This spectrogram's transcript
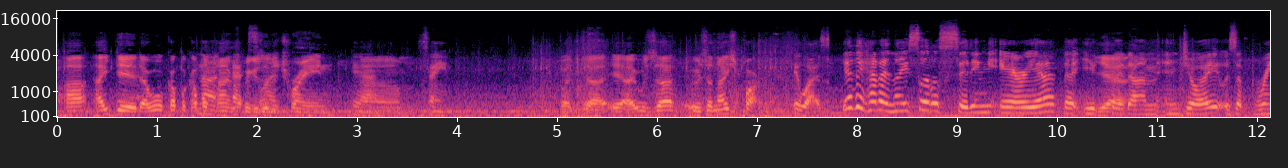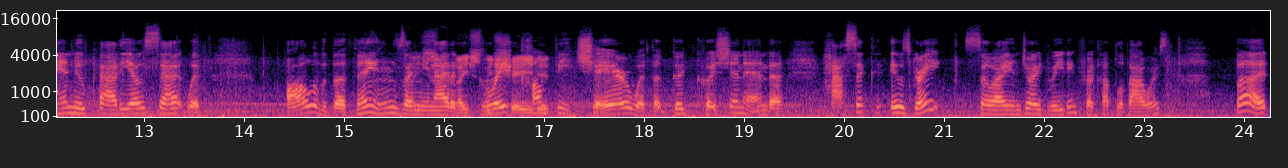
Uh, I did. I woke up a couple Not times because of the train. Yeah, Um, same. but uh, yeah, it was uh, it was a nice park. It was. Yeah, they had a nice little sitting area that you Yeah. could um, enjoy. It was a brand new patio set with all of the things. I mean, I had a great shaded. comfy chair with a good cushion and a hassock. It was great. So I enjoyed reading for a couple of hours. But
